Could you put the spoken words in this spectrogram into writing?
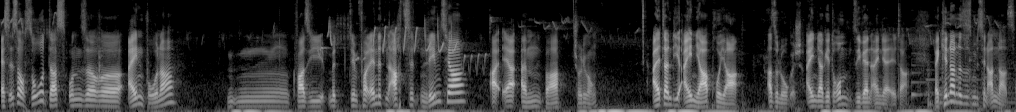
es ist auch so, dass unsere Einwohner quasi mit dem vollendeten 18. Lebensjahr, äh, ähm, bah, Entschuldigung, altern die ein Jahr pro Jahr. Also logisch. Ein Jahr geht rum, sie werden ein Jahr älter. Bei Kindern ist es ein bisschen anders.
